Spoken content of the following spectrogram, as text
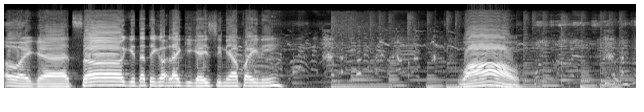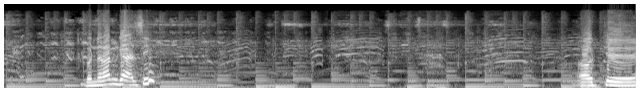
Oh my god. So kita tengok lagi guys ini apa ini? Wow. Beneran nggak sih? Oke. Okay.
